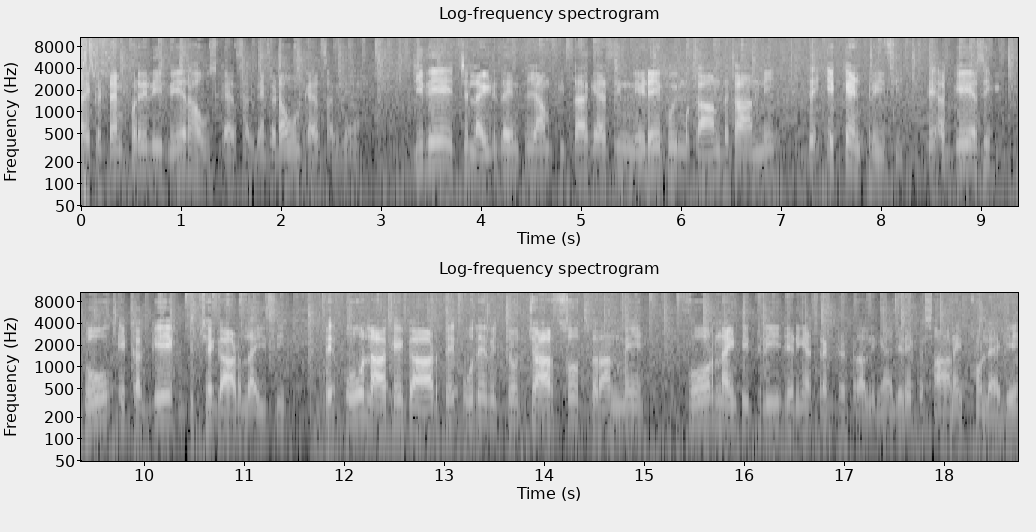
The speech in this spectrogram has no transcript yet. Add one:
ਇੱਕ ਟੈਂਪਰੇਰੀ ਵੇਅਰ ਹਾਊਸ ਕਹਿ ਸਕਦੇ ਹਾਂ ਗਡਾਊਨ ਕਹਿ ਸਕਦੇ ਹਾਂ। ਜਿਹਦੇ 'ਚ ਲਾਈਟ ਦਾ ਇੰਤਜ਼ਾਮ ਕੀਤਾ ਗਿਆ ਸੀ, ਨੇੜੇ ਕੋਈ ਮਕਾਨ, ਦੁਕਾਨ ਨਹੀਂ, ਤੇ ਇੱਕ ਐਂਟਰੀ ਸੀ। ਤੇ ਅੱਗੇ ਅਸੀਂ ਦੋ, ਇੱਕ ਅੱਗੇ, ਇੱਕ ਪਿੱਛੇ ਗਾਰਡ ਲਾਈ ਸੀ। ਤੇ ਉਹ ਲਾ ਕੇ ਗਾਰਡ ਤੇ ਉਹਦੇ ਵਿੱਚੋਂ 493 493 ਜਿਹੜੀਆਂ ਟਰੈਕਟਰ ਟਰਾਲੀਆਂ, ਜਿਹੜੇ ਕਿਸਾਨ ਇੱਥੋਂ ਲੈ ਗਏ।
